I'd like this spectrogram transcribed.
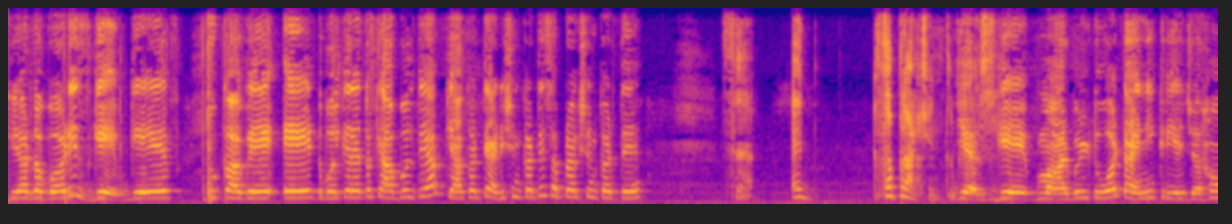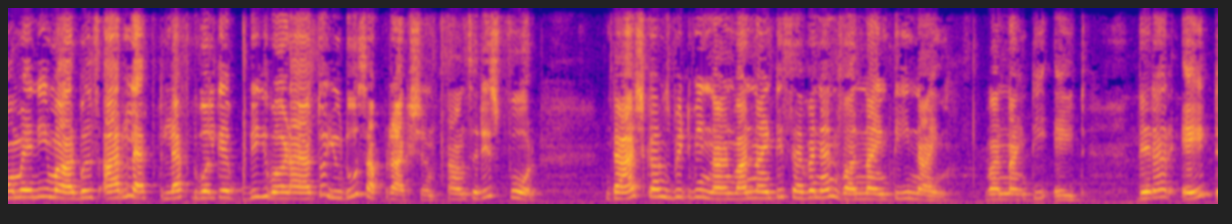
here the word is gave gave took away ate बोल के रहे तो क्या बोलते हैं आप क्या करते हैं एडिशन करते हैं सब्ट्रैक्शन करते हैं subtraction. yes gave marble to a tiny creature how many marbles are left left बोल के भी word आया तो you do subtraction answer is 4 dash comes between 197 and 199 198 there are 8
